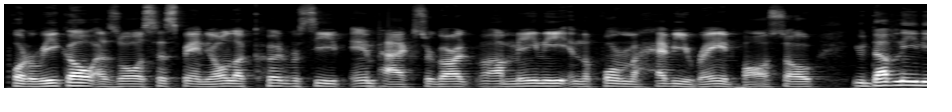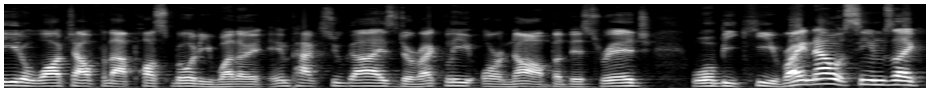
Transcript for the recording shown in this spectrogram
Puerto Rico as well as Hispaniola could receive impacts regard uh, mainly in the form of heavy rainfall. So you definitely need to watch out for that possibility whether it impacts you guys directly or not. But this ridge will be key. Right now it seems like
